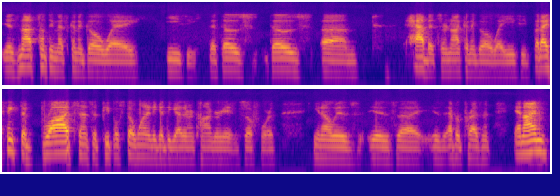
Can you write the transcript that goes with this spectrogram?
is not something that's going to go away easy. That those those um, habits are not going to go away easy. But I think the broad sense of people still wanting to get together and congregate and so forth, you know, is is uh, is ever present. And I'm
